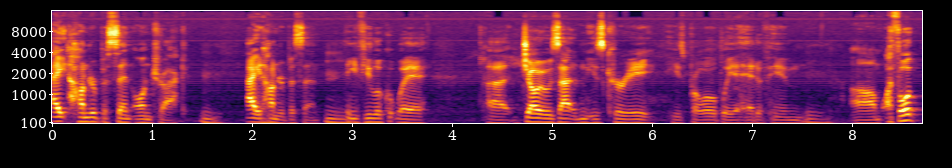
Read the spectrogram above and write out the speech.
800% on track. Mm. 800%. Mm. if you look at where uh, Joe was at in his career, he's probably ahead of him. Um, I thought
